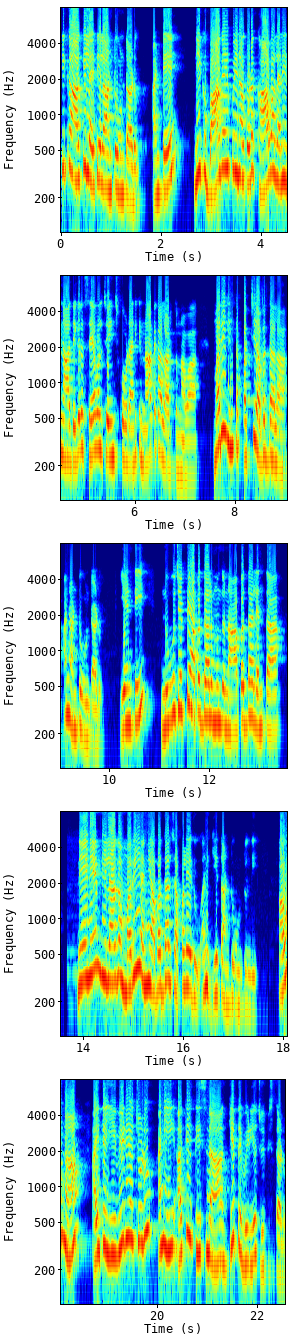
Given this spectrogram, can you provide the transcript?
ఇక అఖిల్ అయితే ఇలా అంటూ ఉంటాడు అంటే నీకు బాగైపోయినా కూడా కావాలని నా దగ్గర సేవలు చేయించుకోవడానికి నాటకాలు ఆడుతున్నావా? మరి ఇంత పచ్చి అబద్ధాలా? అని అంటూ ఉంటాడు. ఏంటి? నువ్వు చెప్పే అబద్ధాల ముందు నా అబద్ధాలు ఎంత? నేనేం నీలాగా మరీ అన్ని అబద్ధాలు చెప్పలేదు అని గీత అంటూ ఉంటుంది. అవునా? అయితే ఈ వీడియో చూడు అని అఖిల్ తీసిన గీత వీడియో చూపిస్తాడు.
